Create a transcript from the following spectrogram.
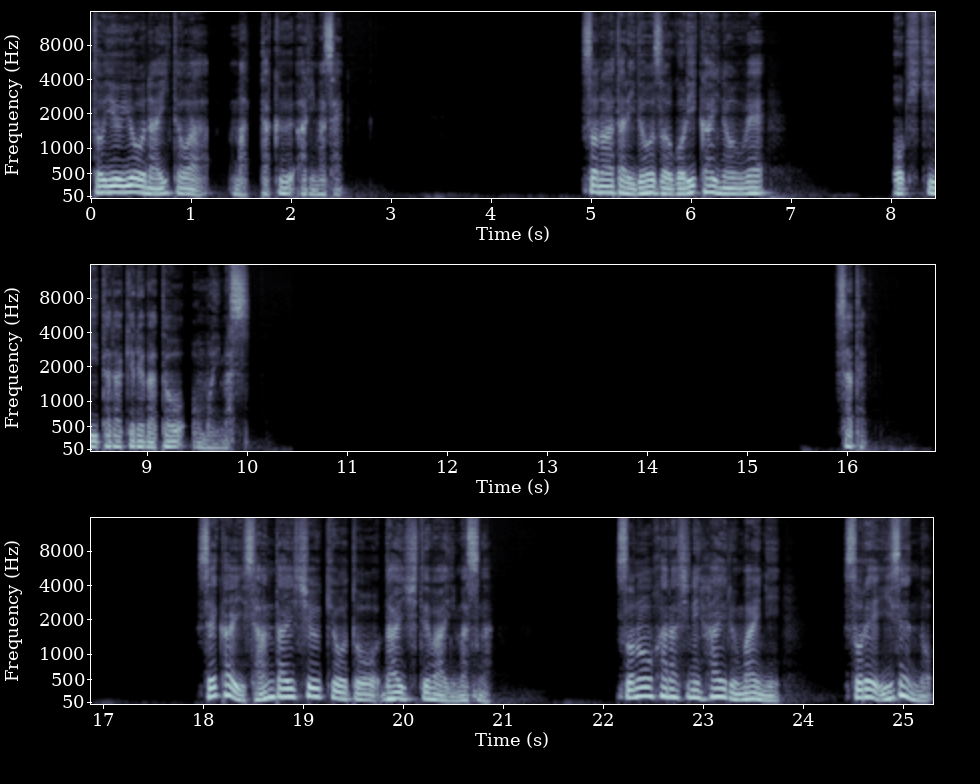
というような意図は全くありません。そのあたりどうぞご理解の上お聞きいただければと思います。さて世界三大宗教と題してはいますがそのお話に入る前にそれ以前の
